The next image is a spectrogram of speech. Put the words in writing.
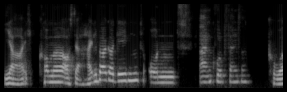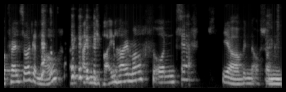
ja, ich komme aus der Heidelberger Gegend und. Ein Kurpfälzer. Kurpfälzer, genau. Eigentlich Weinheimer und ja. Ja. bin auch schon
